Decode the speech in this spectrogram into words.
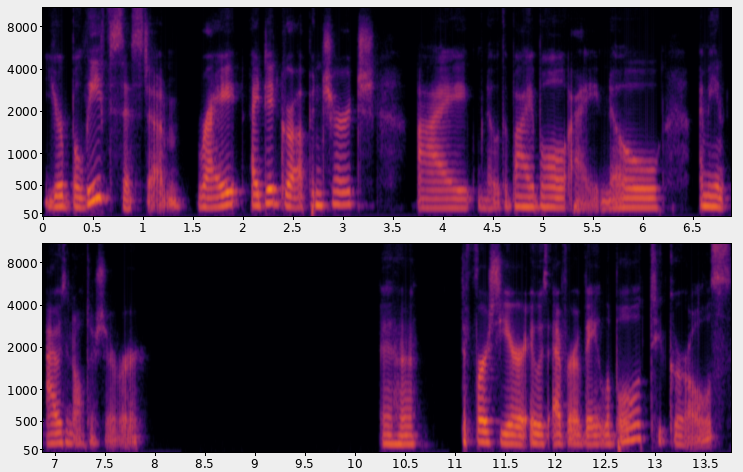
your belief system right i did grow up in church i know the bible i know i mean i was an altar server. Uh-huh. The first year it was ever available to girls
